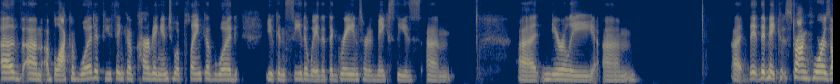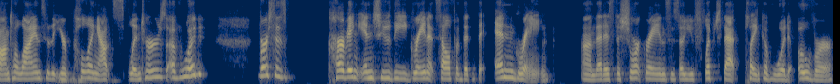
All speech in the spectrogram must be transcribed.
of um, a block of wood. If you think of carving into a plank of wood, you can see the way that the grain sort of makes these um, uh, nearly um, uh, they, they make strong horizontal lines so that you're pulling out splinters of wood versus carving into the grain itself of the, the end grain. Um, that is the short grains as though you flipped that plank of wood over.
